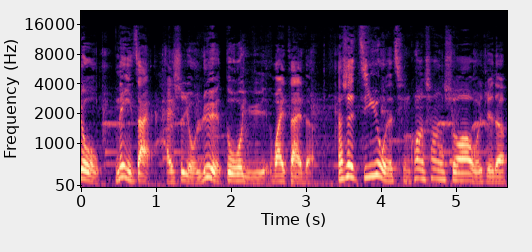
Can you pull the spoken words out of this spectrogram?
就内在还是有略多于外在的，但是基于我的情况上说，我就觉得，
